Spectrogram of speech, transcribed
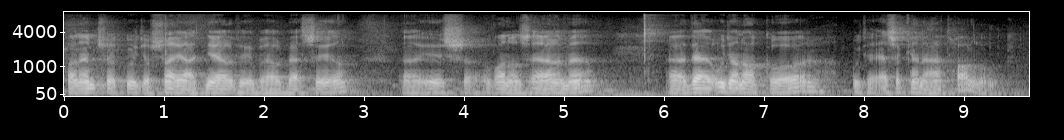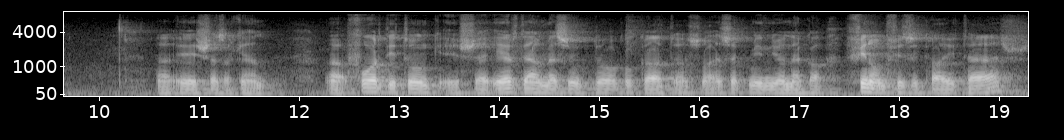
hanem csak úgy a saját nyelvével beszél, és van az elme, de ugyanakkor ugye ezeken át hallunk, és ezeken fordítunk, és értelmezünk dolgokat, szóval ezek mind jönnek a finom fizikai test,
